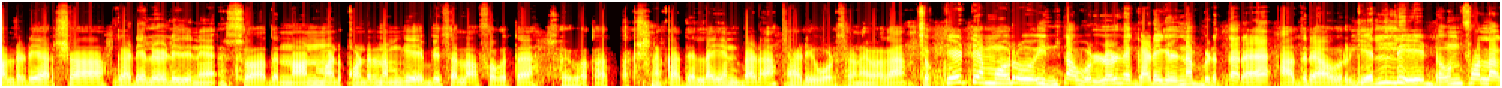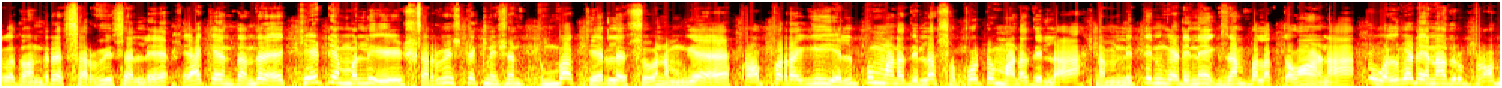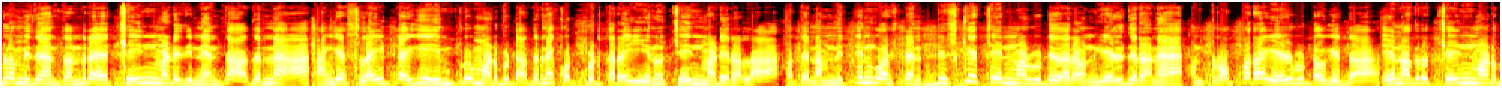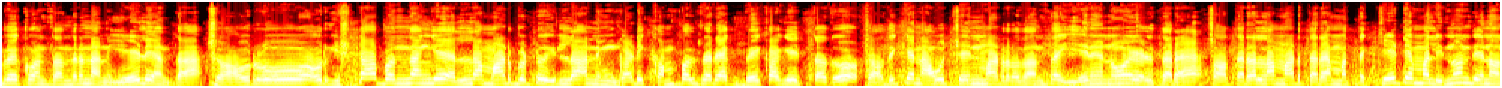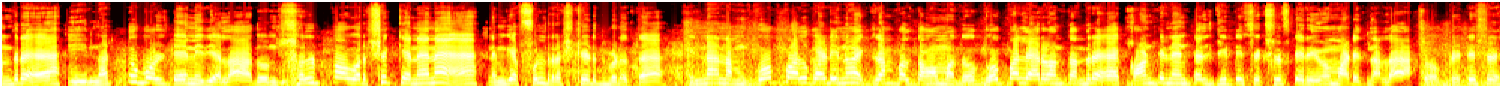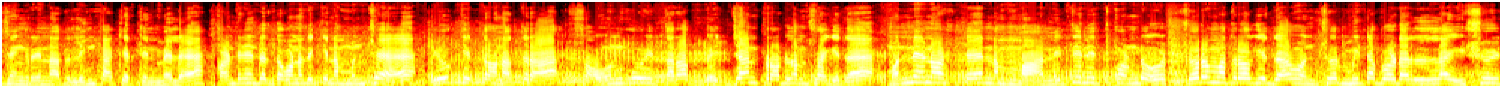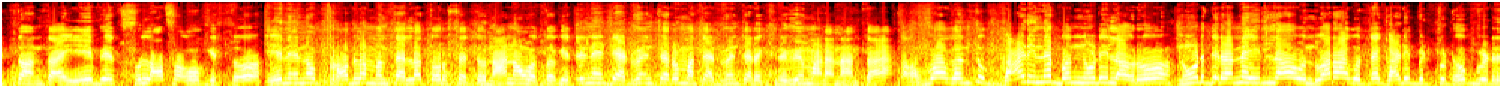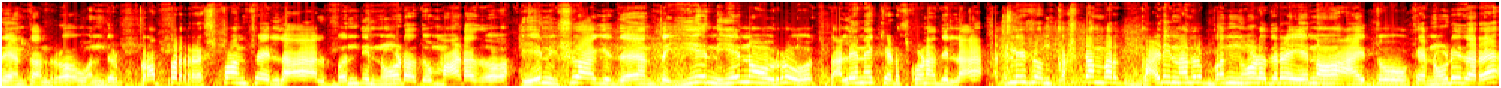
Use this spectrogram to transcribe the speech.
ಆಲ್ರೆಡಿ ಹರ್ಷ ಗಾಡಿಯಲ್ಲೂ ಹೇಳಿದ್ದೀನಿ ಸೊ ಅದನ್ನ ಆನ್ ಮಾಡ್ಕೊಂಡ್ರೆ ನಮಗೆ ಎ ಬಿ ಎಸ್ ಎಲ್ಲ ಆಫ್ ಆಗುತ್ತೆ ಸೊ ಇವಾಗ ತಕ್ಷಣಕ್ಕೆ ಅದೆಲ್ಲ ಏನ್ ಬೇಡ. ಗಾಡಿ ಓಡಿಸೋಣ ಇವಾಗ. ಸೊ ಕೆ ಟಿ ಎಂ ಅವರು ಇಂಥ ಒಳ್ಳೊಳ್ಳೆ ಗಾಡಿಗಳನ್ನ ಬಿಡ್ತಾರೆ. ಆದ್ರೆ ಅವ್ರಿಗೆ ಎಲ್ಲಿ ಡೌನ್ಫಾಲ್ ಆಗೋದು ಅಂದ್ರೆ ಸರ್ವಿಸ್ ಅಲ್ಲಿ. ಯಾಕೆ ಅಂತಂದ್ರೆ ಕೆ ಟಿ ಎಂ ಅಲ್ಲಿ ಸರ್ವಿಸ್ ಟೆಕ್ನಿಷಿಯನ್ ತುಂಬಾ ಕೇರ್ಲೆಸ್ ನಮ್ಗೆ ಪ್ರಾಪರ್ ಆಗಿ ಹೆಲ್ಪ್ ಮಾಡೋದಿಲ್ಲ ಸಪೋರ್ಟ್ ಮಾಡೋದಿಲ್ಲ. ನಮ್ ನಿತಿನ್ ಗಾಡಿನೇ ಎಕ್ಸಾಂಪಲ್ ಆಗಿ ತಗೋಣ. ಒಳಗಡೆ ಏನಾದ್ರು ಪ್ರಾಬ್ಲಮ್ ಇದೆ ಅಂತಂದ್ರೆ ಚೇಂಜ್ ಮಾಡಿದೀನಿ ಅಂತ ಅದನ್ನ ಹಂಗೆ ಸ್ಲೈಟ್ ಆಗಿ ಇಂಪ್ರೂವ್ ಮಾಡ್ಬಿಟ್ಟು ಅದನ್ನೇ ಕೊಟ್ಬಿಡ್ತಾರೆ. ಏನು ಚೇಂಜ್ ಮಾಡಿರಲ್ಲ. ಮತ್ತೆ ನಮ್ ನಿತಿನ್ಗೂ ಅಷ್ಟೇ ಡಿಸ್ಕೆ ಚೇಂಜ್ ಮಾಡ್ಬಿಟ್ಟಿದ್ದಾರೆ. ಅವ್ನಿಗೆ ಹೇಳ್ದಿರಾನೆ, ಅವ್ನ್ ಪ್ರಾಪರ್ ಆಗಿ ಹೇಳ್ಬಿಟ್ಟು ಹೋಗಿದ್ದ. ಏನಾದ್ರೂ ಚೇಂಜ್ ಮಾಡಬೇಕು ಅಂತಂದ್ರೆ ನನಗೆ ಹೇಳಿ ಅಂತ. ಸೊ ಅವರು ಅವ್ರಿಗೆ ಇಷ್ಟ ಬಂದಂಗೆ ಎಲ್ಲ ಮಾಡ್ಬಿಟ್ಟು ಇಲ್ಲ ನಿಮ್ ಗಾಡಿ ಕಂಪಲ್ಸರಿ ಆಗಿ ಬೇಕಾಗಿತ್ತು ಅದು ಸೊ ಅದಕ್ಕೆ ನಾವು ಚೇಂಜ್ ಮಾಡಿರೋದು ಅಂತ ಏನೇನೋ ಹೇಳ್ತಾರೆ. ಸೊ ಆ ತರ ಎಲ್ಲ ಮಾಡ್ತಾರೆ. ಮತ್ತೆ ಕೆ ಟಿ ಎಂ ಅಲ್ಲಿ ಇನ್ನೊಂದೇನು ಅಂದ್ರೆ, ಈ ನಟ್ಟು ಬೋಲ್ಟ್ ಏನಿದೆಯಲ್ಲ, ಅದೊಂದು ಸ್ವಲ್ಪ ವರ್ಷಕ್ಕೆನೇನೆ ನಿಮ್ಗೆ ಫುಲ್ ರೆಸ್ಟ್ ಹಿಡಿದು ಬಿಡುತ್ತೆ ಇನ್ನ ನಮ್ ಗೋಪಾಲ್ ಗಾಡಿನೂ ಎಕ್ಸಾಂಪಲ್ ತಗೊಂಬೋದು. ಗೋಪಾಲ್ ಯಾರು ಅಂತಂದ್ರೆ Continental G T six fifty review ಮಾಡಿದ್ನಲ್ಲ. ಸೊ ಬ್ರಿಟಿಷ್ ರೇಸಿಂಗ್ ಗ್ರೀನ್ ಅದು ಲಿಂಕ್ ಹಾಕಿರ್ತೀನಿ ಮೇಲೆ. ಕಾಂಟಿನೆಂಟಲ್ ತಗೊಳೋದಕ್ಕಿಂತ ಮುಂಚೆ ಡ್ಯೂಕ್ ಇತ್ತು ಅವನ ಹತ್ರ. ಸೊ ಅವನಿಗೂ ಈ ತರ ಬೆಜ್ಜಾನ್ ಪ್ರಾಬ್ಲಮ್ಸ್ ಆಗಿದೆ. ಮೊನ್ನೆನೂ ಅಷ್ಟೇ ನಮ್ಮ ನಿತಿನ್ ಇತ್ಕೊಂಡು ಶೋರೂಮ್ ಹತ್ರ ಹೋಗಿದ್ದ, ಒಂಚೂರು ಮೀಟರ್ ಬೋರ್ಡ್ ಎಲ್ಲ ಇಶ್ಯೂ ಇತ್ತು ಅಂತ A B S full off ಆಗೋಗಿತ್ತು ಏನೇನೋ ಪ್ರಾಬ್ಲಮ್ ಅಂತ ಎಲ್ಲ ತೋರಿಸ್ತಾ ನಾನು ಅವತ್ತೋಗಿ ತ್ರೀ ನೈಂಟಿ ಅಡ್ವೆಂಚರ್ ಮತ್ತೆ ಅಡ್ವೆಂಚರ್ ಎಕ್ಸ್ ರಿವ್ಯೂ ಮಾಡೋಣ ಅಂತ. ಅವಾಗಂತೂ ಗಾಡಿನೇ ಬಂದ್ ನೋಡಿಲ್ಲ ಅವರು. ನೋಡ್ದಿರಾನೇ ಇಲ್ಲ, ಒಂದ್ ವಾರ ಆಗುತ್ತೆ, ಗಾಡಿ ಬಿಟ್ಬಿಟ್ಟು ಹೋಗ್ಬಿಡ್ರಿ ಅಂತಂದ್ರು. ಒಂದು ಪ್ರಾಪರ್ ರೆಸ್ಪಾನ್ಸ್ ಇಲ್ಲ. ಅಲ್ಲಿ ಬಂದು ನೋಡೋದು, ಮಾಡೋದು, ಏನ್ ಇಶ್ಯೂ ಆಗಿದೆ ಅಂತ ಏನ್ ಏನೋ ಅವರು ತಲೆನೇ ಕೆಡಿಸ್ಕೊಳೋದಿಲ್ಲ. ಅಟ್ಲೀಸ್ಟ್ ಒಂದು ಕಸ್ಟಮರ್ ಗಾಡಿನಾದ್ರೂ ಬಂದು ನೋಡಿದ್ರೆ ಏನೋ ಆಯ್ತು, ಓಕೆ ನೋಡಿದ್ದಾರೆ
